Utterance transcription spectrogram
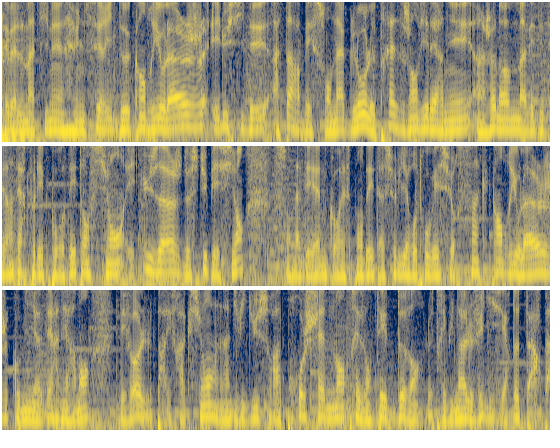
Très belle matinée. Une série de cambriolages élucidés à Tarbes et son aglo le 13 janvier dernier. Un jeune homme avait été interpellé pour détention et usage de stupéfiants. Son ADN correspondait à celui retrouvé sur cinq cambriolages commis dernièrement. Des vols par effraction. L'individu sera prochainement présenté devant le tribunal judiciaire de Tarbes.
